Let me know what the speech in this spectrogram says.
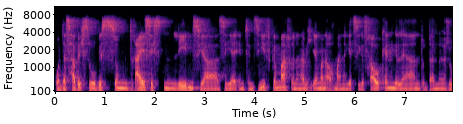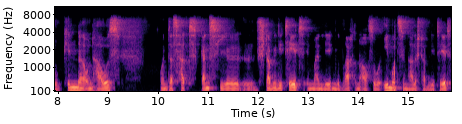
Und das habe ich so bis zum 30. Lebensjahr sehr intensiv gemacht. Und dann habe ich irgendwann auch meine jetzige Frau kennengelernt und dann äh, so Kinder und Haus. Und das hat ganz viel äh, Stabilität in mein Leben gebracht und auch so emotionale Stabilität.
